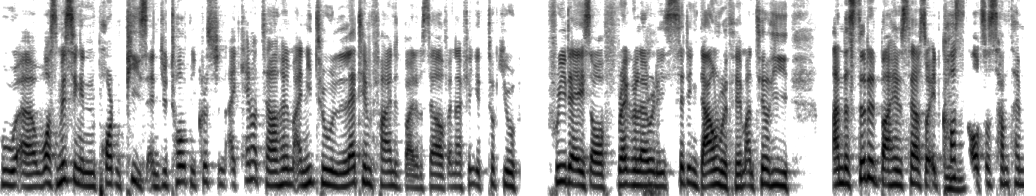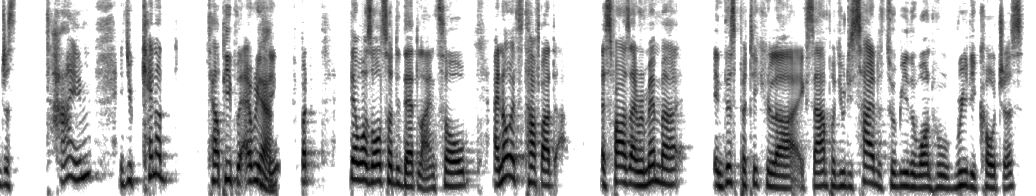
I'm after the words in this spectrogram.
who uh, was missing an important piece. And you told me, Christian, I cannot tell him. I need to let him find it by himself. And I think it took you three days of regularly sitting down with him until he understood it by himself. So it costs mm-hmm. also sometimes just time, and you cannot tell people everything. Yeah. But there was also the deadline. So I know it's tough, but as far as I remember, in this particular example, you decided to be the one who really coaches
